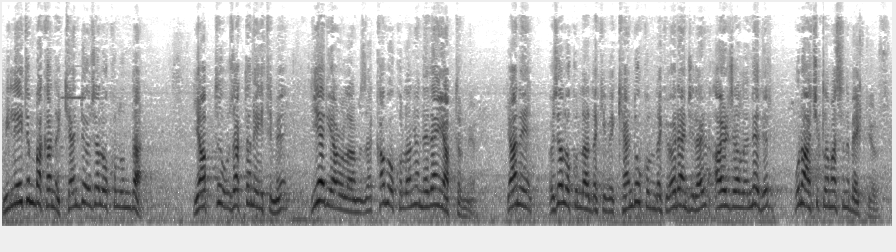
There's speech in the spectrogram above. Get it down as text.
Milli Eğitim Bakanı kendi özel okulunda yaptığı uzaktan eğitimi diğer yavrularımıza, kamu okullarına neden yaptırmıyor? Yani özel okullardaki ve kendi okulundaki öğrencilerin ayrıcalığı nedir? Bunu açıklamasını bekliyoruz.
